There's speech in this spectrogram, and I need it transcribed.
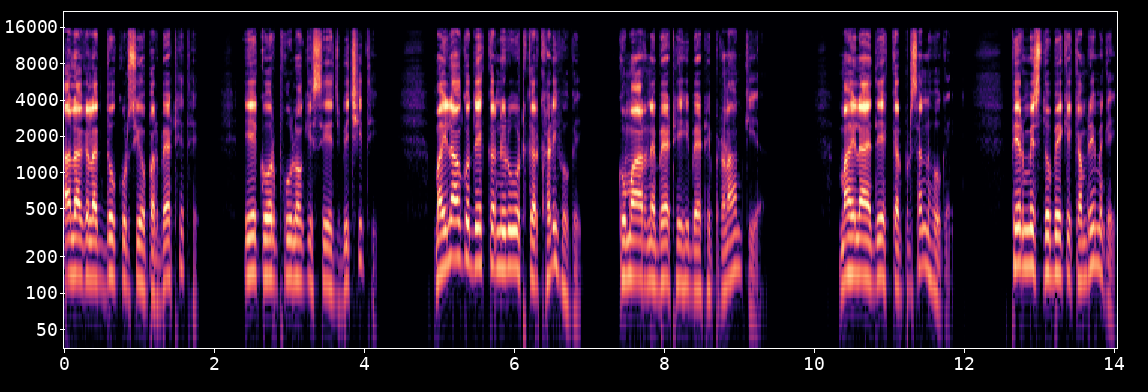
अलग अलग दो कुर्सियों पर बैठे थे। एक और फूलों की सेज बिछी थी। महिलाओं को देखकर निरु उठकर खड़ी हो गई। कुमार ने बैठे ही बैठे प्रणाम किया। महिलाएँ देखकर प्रसन्न हो गईं। फिर मिस दुबे के कमरे में गई।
